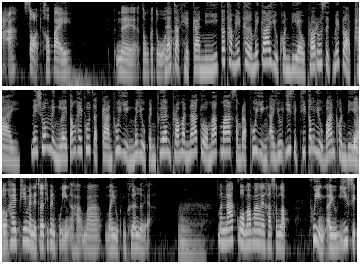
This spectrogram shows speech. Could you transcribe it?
าสอดเข้าไป ในตรงประตูอและค่จากเหตุการณ์นี้ก็ทำให้เธอไม่กล้าอยู่คนเดียว เพราะรู้สึกไม่ปลอดภัย ในช่วงหนึ่งเลยต้องให้ผู้จัดการผู้หญิงมาอยู่เป็นเพื่อน เพราะมันน่ากลัวมากๆสำหรับผู้หญิงอายุ 20 ที่ต้องอยู่บ้านคนเดีหนูยวต้องให้พี่แมเนเจอร์ที่เป็นผู้หญิงอะค่ะมามาอยู่เป็นเพื่อนเลยอะอืม มันน่ากลัวมากๆเลยค่ะสำหรับผู้หญิงอายุยี่สิบ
